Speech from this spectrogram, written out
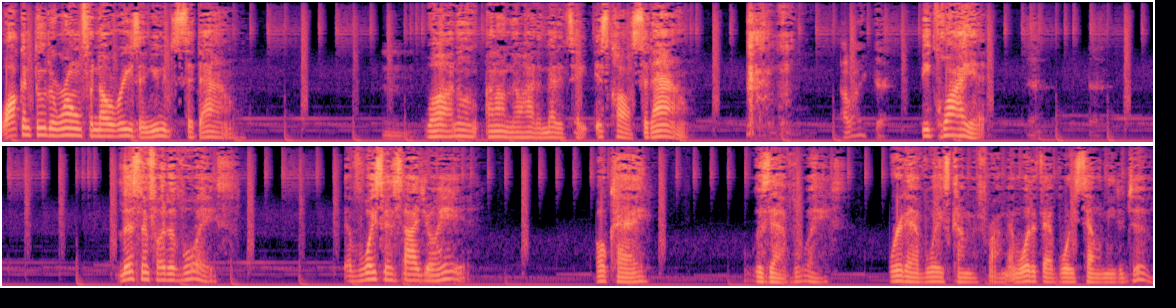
walking through the room for no reason. You need to sit down. Mm. Well, I don't, I don't know how to meditate. It's called sit down. I like that. Be quiet. Listen for the voice. The voice inside your head. Okay. Who is that voice? Where that voice coming from? And what is that voice telling me to do?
